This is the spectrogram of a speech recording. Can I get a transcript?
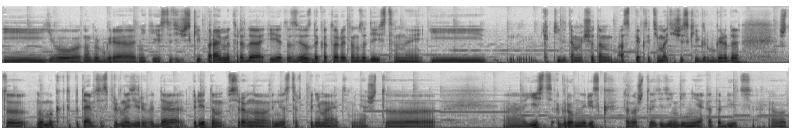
и его, ну, грубо говоря, некие эстетические параметры, да, и это звезды, которые там задействованы, и какие-то там еще там аспекты тематические, грубо говоря, да, что, ну, мы как-то пытаемся спрогнозировать, да, при этом все равно инвестор понимает меня, что э, есть огромный риск того, что эти деньги не отобьются. Вот.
